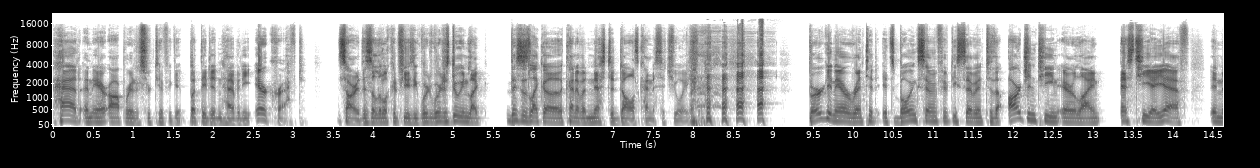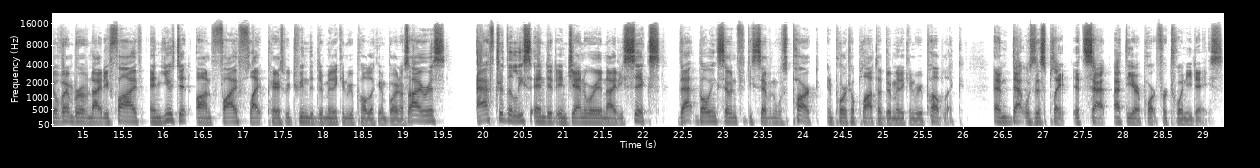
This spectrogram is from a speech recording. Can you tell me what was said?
had an air operator certificate, but they didn't have any aircraft. Sorry, this is a little confusing. We're, we're just doing like, this is like a kind of a nested dolls kind of situation. Birgenair rented its Boeing 757 to the Argentine airline STAF in November of 95 and used it on five flight pairs between the Dominican Republic and Buenos Aires. After the lease ended in January of 96, that Boeing 757 was parked in Puerto Plata, Dominican Republic. And that was this plane. It sat at the airport for 20 days.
